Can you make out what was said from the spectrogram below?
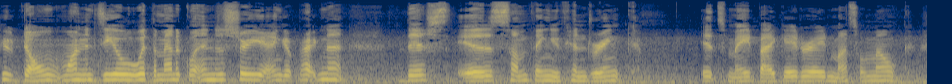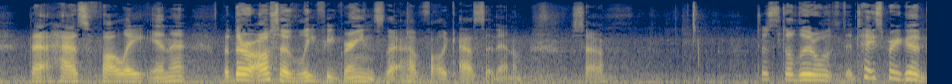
who don't want to deal with the medical industry and get pregnant, this is something you can drink. It's made by Gatorade Muscle Milk that has folate in it. But there are also leafy greens that have folic acid in them. So, just a little, it tastes pretty good.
